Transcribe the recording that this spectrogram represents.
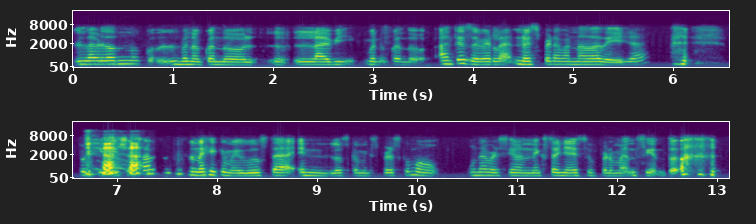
La verdad, no, bueno, cuando la vi, bueno, cuando antes de verla no esperaba nada de ella, porque Shazam es un personaje que me gusta en los cómics, pero es como una versión extraña de Superman, siento.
